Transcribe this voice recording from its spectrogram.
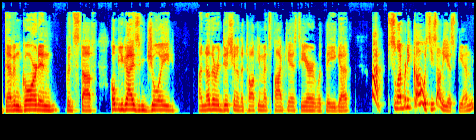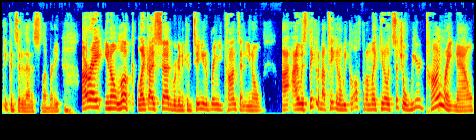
Devin Gordon, good stuff. Hope you guys enjoyed another edition of the Talking Mets podcast here with the uh, celebrity co-host. He's on ESPN. We could consider that a celebrity. All right, you know, look, like I said, we're going to continue to bring you content. You know, I, I was thinking about taking a week off, but I'm like, you know, it's such a weird time right now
